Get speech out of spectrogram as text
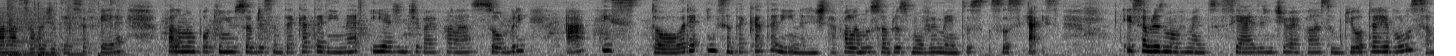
a nossa aula de terça-feira, falando um pouquinho sobre Santa Catarina e a gente vai falar sobre a história em Santa Catarina. A gente está falando sobre os movimentos sociais. E sobre os movimentos sociais, a gente vai falar sobre outra revolução.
